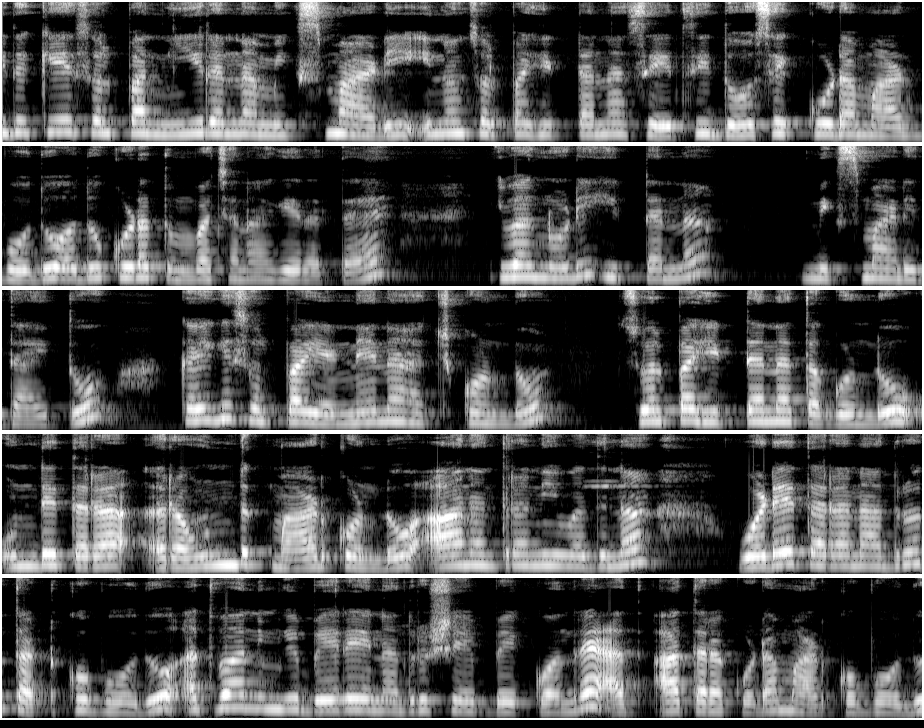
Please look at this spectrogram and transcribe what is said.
ಇದಕ್ಕೆ ಸ್ವಲ್ಪ ನೀರನ್ನು ಮಿಕ್ಸ್ ಮಾಡಿ, ಇನ್ನೊಂದು ಸ್ವಲ್ಪ ಹಿಟ್ಟನ್ನು ಸೇರಿಸಿ ದೋಸೆ ಕೂಡ ಮಾಡ್ಬೋದು, ಅದು ಕೂಡ ತುಂಬ ಚೆನ್ನಾಗಿರತ್ತೆ. ಇವಾಗ ನೋಡಿ ಹಿಟ್ಟನ್ನು ಮಿಕ್ಸ್ ಮಾಡಿದ್ದಾಯಿತು. ಕೈಗೆ ಸ್ವಲ್ಪ ಎಣ್ಣೆನ ಹಚ್ಕೊಂಡು, ಸ್ವಲ್ಪ ಹಿಟ್ಟನ್ನು ತಗೊಂಡು, ಉಂಡೆ ಥರ ರೌಂಡಕ್ಕೆ ಮಾಡಿಕೊಂಡು, ಆ ನಂತರ ನೀವು ಅದನ್ನು ವಡೆ ಥರನಾದರೂ ತಟ್ಕೋಬೋದು ಅಥವಾ ನಿಮಗೆ ಬೇರೆ ಏನಾದರೂ ಶೇಪ್ ಬೇಕು ಅಂದರೆ ಅದು ಆ ಥರ ಕೂಡ ಮಾಡ್ಕೋಬೋದು.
